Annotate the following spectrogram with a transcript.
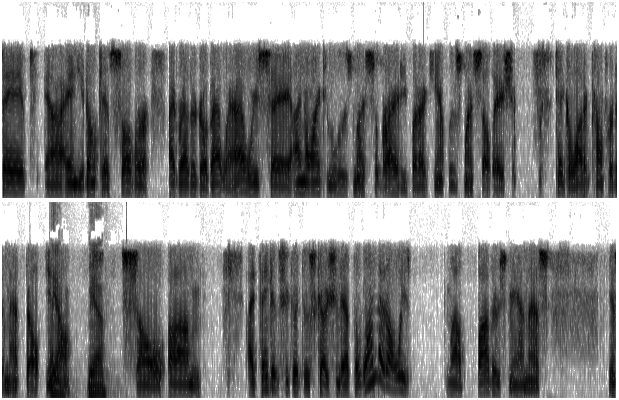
saved uh, and you don't get sober, I'd rather go that way. I always say, I know I can lose my sobriety, but I can't lose my salvation. Take a lot of comfort in that, Bill, You Yeah. know. Yeah. So um, I think it's a good discussion to have. The one that always, well, bothers me on this is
